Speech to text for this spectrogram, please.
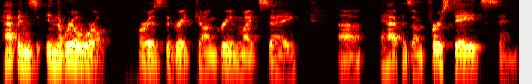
happens in the real world, or as the great John Green might say, uh, it happens on first dates and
